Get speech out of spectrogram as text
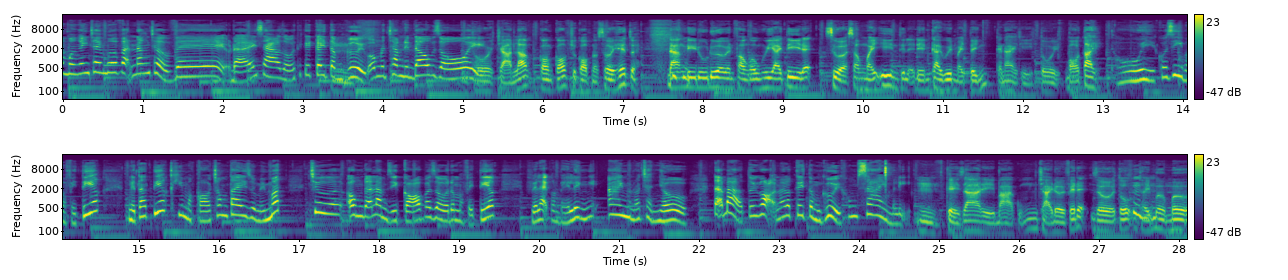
Chào mừng anh trai mưa vạn năng trở về. Đấy, sao rồi? Thế cái cây tầm gửi của ông nó chăm đến đâu rồi? Thôi chán lắm, con cóp cho cọp nó sơi hết rồi. Đang đi đu đưa bên phòng ông Huy IT đấy. Sửa xong máy in thì lại đến cài nguyên máy tính. Cái này thì tôi bó tay. Thôi, có gì mà phải tiếc. Người ta tiếc khi mà có trong tay rồi mới mất. Chứ ông đã làm gì có bao giờ đâu mà phải tiếc. Với lại con bé Linh ấy, ai mà nó chả nhờ. Đã bảo tôi gọi nó là cây tầm gửi không sai mà lị. Ừ, Kể ra thì bà cũng trải đời phết đấy. Giờ tôi cũng thấy mờ mờ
